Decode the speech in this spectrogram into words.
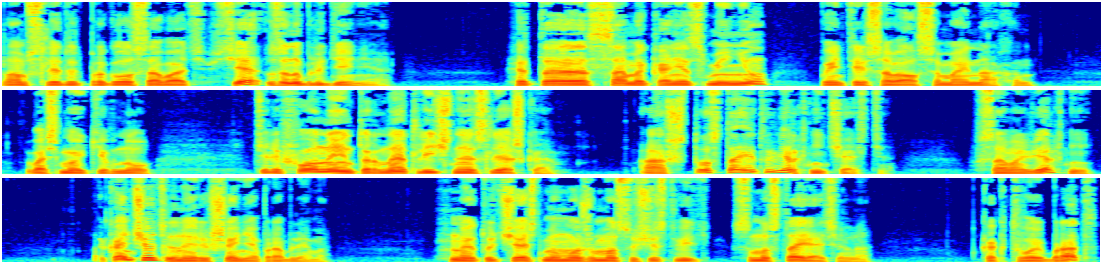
Нам следует проголосовать. Все за наблюдение. «Это самый конец меню?» — поинтересовался Майнахан. Восьмой кивнул. «Телефон и интернет, личная слежка. А что стоит в верхней части?» «В самой верхней?» «Окончательное решение проблемы. Эту часть мы можем осуществить самостоятельно» как твой брат?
